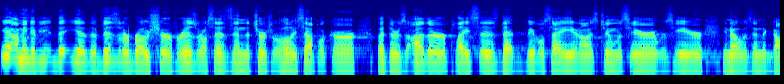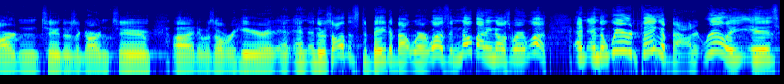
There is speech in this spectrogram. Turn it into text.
You know, I mean, if you, the, you know, the visitor brochure for Israel says it's in the Church of the Holy Sepulchre, but there's other places that people say, you know, his tomb was here, it was here, you know, it was in the garden tomb, there's a garden tomb, uh, it was over here, and, and, and, there's all this debate about where it was, and nobody knows where it was. And, and the weird thing about it, really, is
